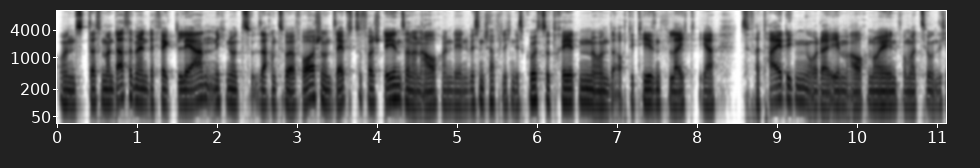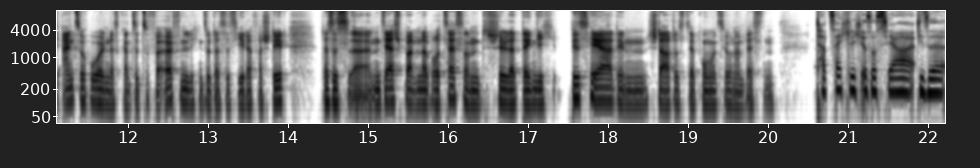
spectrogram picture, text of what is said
Und dass man das im Endeffekt lernt, nicht nur zu, Sachen zu erforschen und selbst zu verstehen, sondern auch in den wissenschaftlichen Diskurs zu treten und auch die Thesen vielleicht ja zu verteidigen oder eben auch neue Informationen sich einzuholen, das Ganze zu veröffentlichen, sodass es jeder versteht. Das ist äh, ein sehr spannender Prozess und schildert, denke ich, bisher den Status der Promotion am besten. Tatsächlich ist es ja diese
